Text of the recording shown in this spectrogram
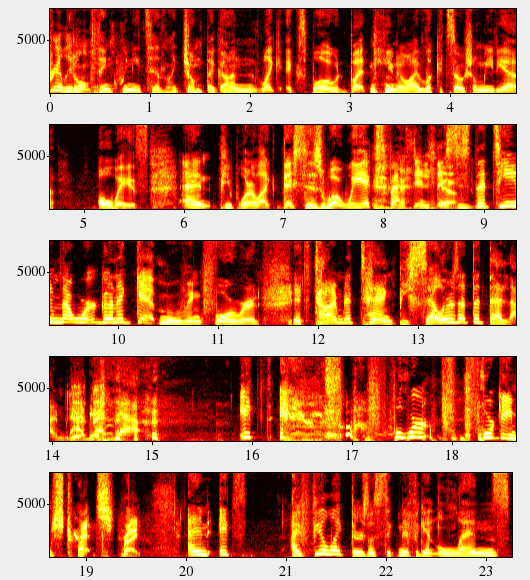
really don't think we need to like jump the gun, like explode. But you know, I look at social media always. And people are like, this is what we expected. yeah. This is the team that we're to get moving forward. It's time to tank, be sellers at the deadline, blah, blah, blah. it's, it's a four, four game stretch. Right. And it's, I feel like there's a significant lens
